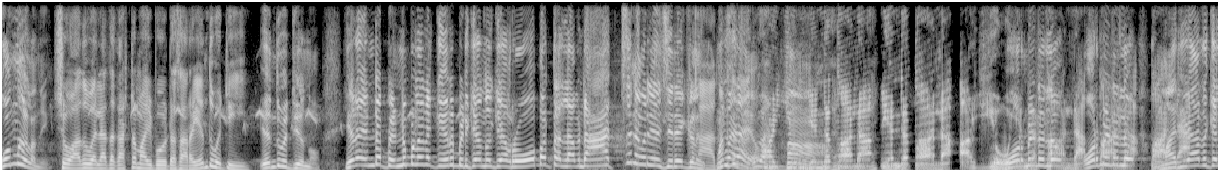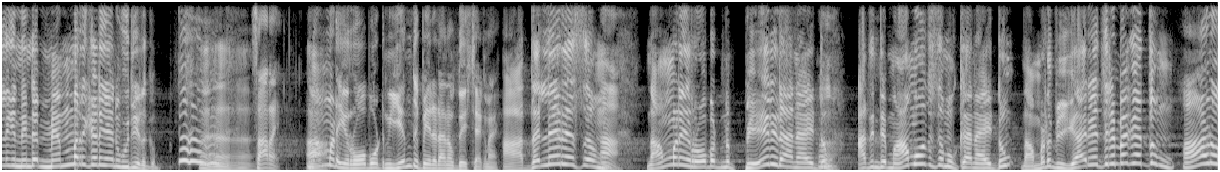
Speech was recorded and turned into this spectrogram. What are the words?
കൊന്നു കളഞ്ഞു. ഷോ അത് വല്ലാത്ത കഷ്ടമായി പോയിട്ടോ സാറേ? എന്ത് പറ്റി? എന്ത് പറ്റിയെന്നോ? എടാ എന്റെ പെണ്ണുപിള്ളനെ കയറി പിടിക്കാൻ നോക്കിയാ റോബർട്ട് അല്ല അവന്റെ അച്ഛനെ വരെ ഞാൻ ശരിയാക്കളെ മനസ്സിലായോ? എന്റെ തല എന്റെ തല. അയ്യോ എന്റെ ഓർമ്മയുണ്ടല്ലോ ഓർമ്മയുണ്ടല്ലോ. മര്യാദക്കല്ലെങ്കിൽ നിന്റെ മെമ്മറി കട ഞാൻ ഊരിയെടുക്കും. സാറേ നമ്മുടെ ഈ റോബോട്ടിന് എന്ത് പേരിടാൻ ഉദ്ദേശിച്ചേക്കണേ? അതല്ലേ രസം. നമ്മുടെ ഈ റോബോട്ടിന് പേരിടാനായിട്ടും അതിന്റെ മാമോദിസ മുക്കാനായിട്ടും നമ്മുടെ വികാരിയച്ഛനും എത്തും. ആണോ?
